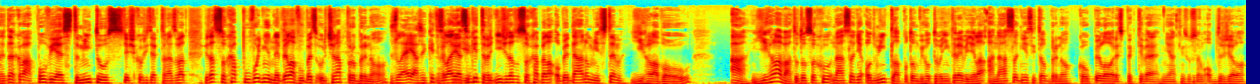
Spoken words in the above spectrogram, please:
je to taková pověst, mýtus, těžko říct, jak to nazvat, že ta socha původně nebyla vůbec určena pro Brno. Zlé jazyky tvrdí. Zlé jazyky tvrdí, že tato socha byla objednáno městem Jihlavou, a Jihlava tuto sochu následně odmítla po tom vyhotovení, které viděla a následně si to Brno koupilo, respektive nějakým způsobem obdrželo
